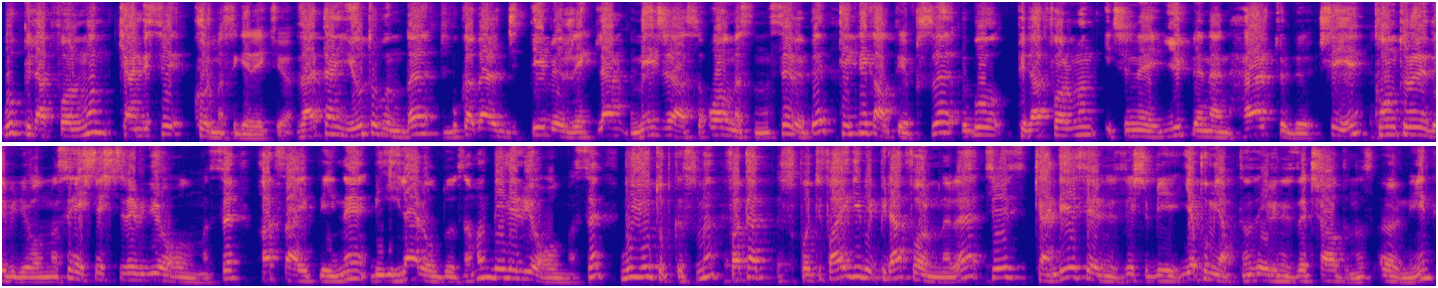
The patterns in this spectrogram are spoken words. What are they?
bu platformun kendisi kurması gerekiyor. Zaten YouTube'un da bu kadar ciddi bir reklam mecrası olmasının sebebi teknik altyapısı bu platformun içine yüklenen her türlü şeyi kontrol edebiliyor olması, eşleştirebiliyor olması, hak sahipliğine bir ihlal olduğu zaman belirliyor olması. Bu YouTube kısmı. Fakat Spotify gibi platformlara siz kendi eserinizde işte bir yapım yaptınız, evinizde çaldınız örneğin.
